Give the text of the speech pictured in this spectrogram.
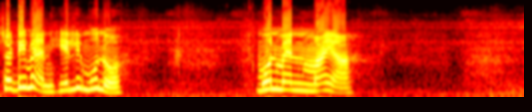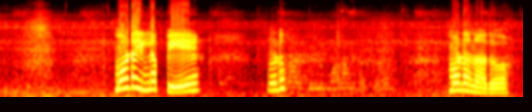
ಚಡ್ಡಿ ಮ್ಯಾನ್ ಎಲ್ಲಿ ಮೂನು? ಮೂನ್ ಮ್ಯಾನ್ ಮಾಯಾ? ಮೋಡ ಇಲ್ಲಪ್ಪಿ. ನೋಡು. ಮೋಡನ ಅದು.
